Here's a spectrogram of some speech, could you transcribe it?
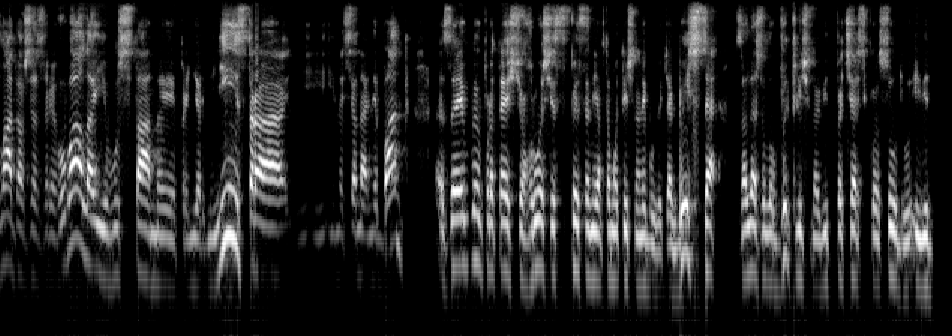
влада вже зреагувала і вустами прем'єр-міністра, і, і Національний банк заявив про те, що гроші списані автоматично не будуть. Якби ж це залежало виключно від Печерського суду і від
